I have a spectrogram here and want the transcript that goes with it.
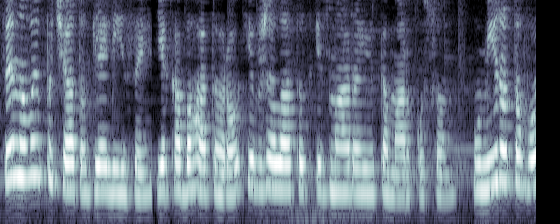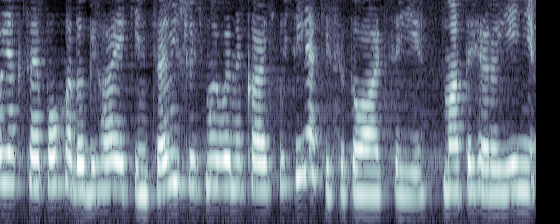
Це новий початок для Лізи, яка багато років жила тут із Марою та Маркусом. У міру того, як ця епоха добігає кінця, між людьми виникають усілякі ситуації. Мати героїні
